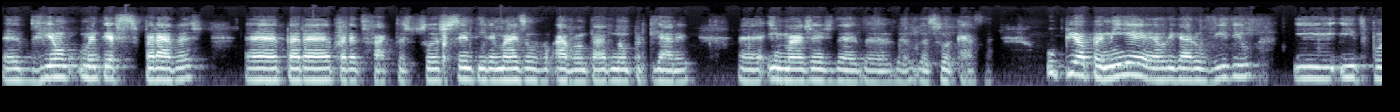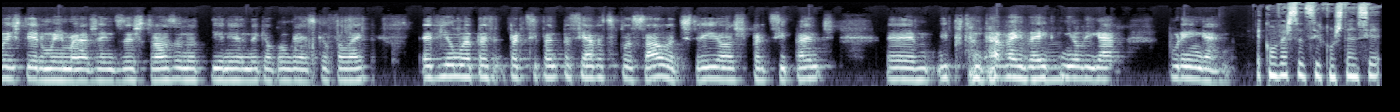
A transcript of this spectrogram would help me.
uh, deviam manter-se separadas uh, para, para, de facto, as pessoas se sentirem mais à vontade de não partilharem imagens da, da, da, sua casa. O pior para mim é ligar o vídeo e, e depois ter uma imagem desastrosa. No outro dia, naquele congresso que eu falei, havia uma participante que passeava-se pela sala, distraía os participantes e, portanto, dava a ideia que tinha ligado por engano conversa de circunstância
